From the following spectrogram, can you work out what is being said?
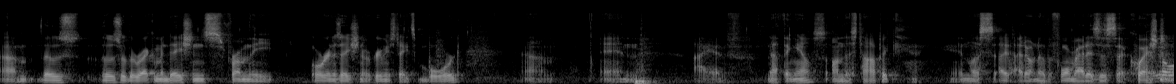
um, those, those are the recommendations from the Organization of Agreement States Board. Um, And I have nothing else on this topic, unless, I, I don't know the format. Is this a question? or-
